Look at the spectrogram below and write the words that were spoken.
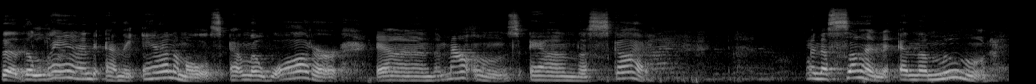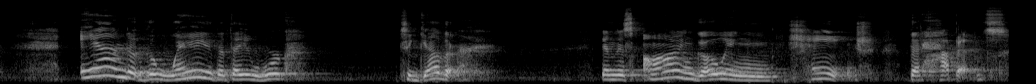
The, the land and the animals and the water and the mountains and the sky and the sun and the moon and the way that they work together in this ongoing change that happens.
